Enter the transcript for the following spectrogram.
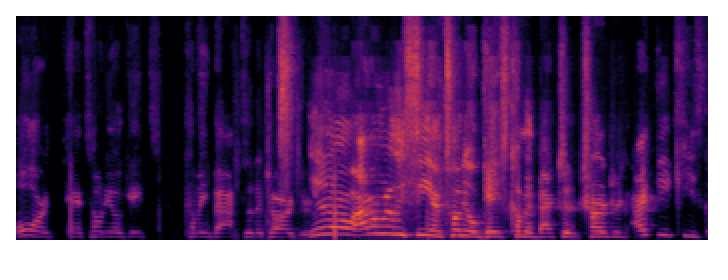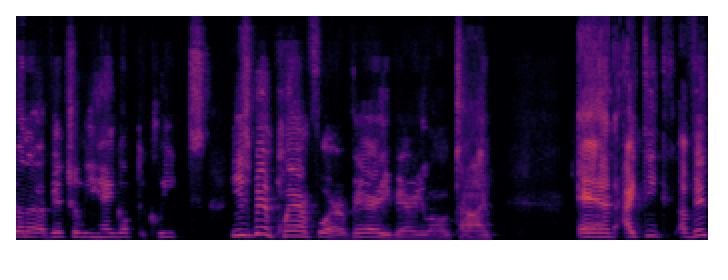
or Antonio Gates coming back to the Chargers? You know, I don't really see Antonio Gates coming back to the Chargers. I think he's going to eventually hang up the cleats. He's been playing for a very, very long time. And I think eventually.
